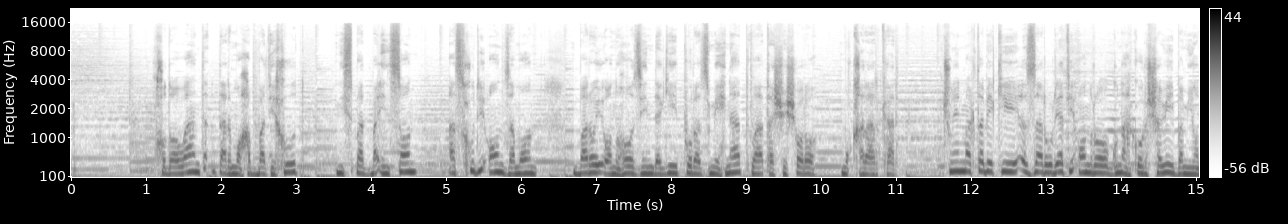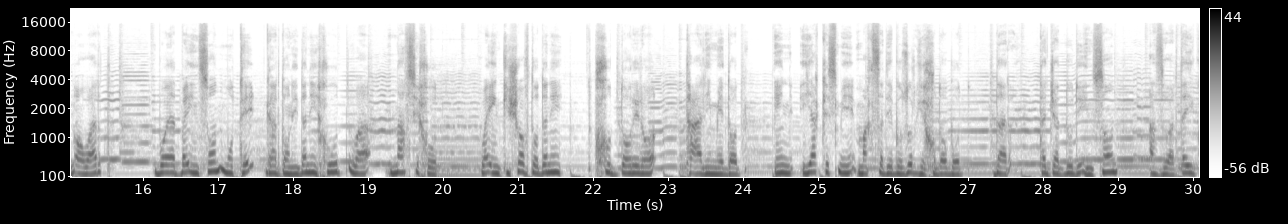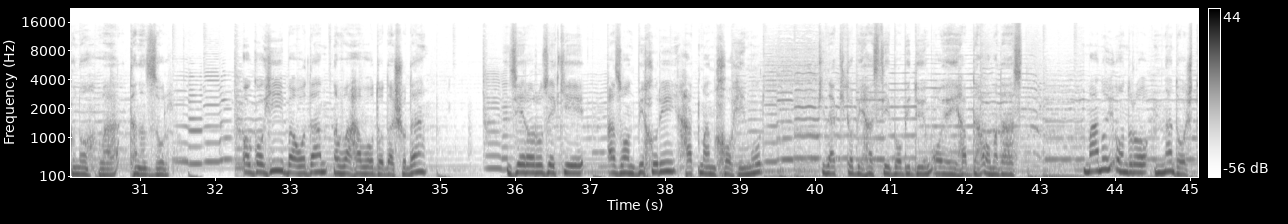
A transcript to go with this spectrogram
Худованд дар муҳаббати худ нисбат ба инсон аз худи он замон барои онҳо зиндагии пур аз меҳнат ва ташвишҳоро муқаррар кард. Чунин мактабе ки зарурияти онро гунаҳкоршавӣ ба миён овард бояд ба инсон муттеъ гардонидани худ ва нафси худ ва инкишоф додани худдориро таълим медод. Ин як қисми мақсади бузурги худо буд дар таҷаддуди инсон аз вардаи гуноҳ ва таназзул. Огоҳӣ ба одам ва ҳаво додашуда зеро рӯзе ки аз он бихӯрӣ ҳатман хоҳӣ мурд ки дар китоби ҳастӣ боби дуюм ояи 17 омадааст. Маънои онро надошт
